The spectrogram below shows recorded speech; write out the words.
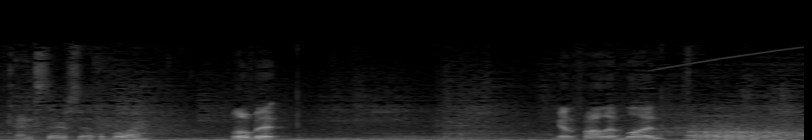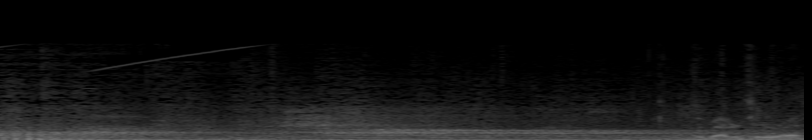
Tense there, Seth the boy? A little bit. You Gotta follow that blood. Is a battery to your right?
